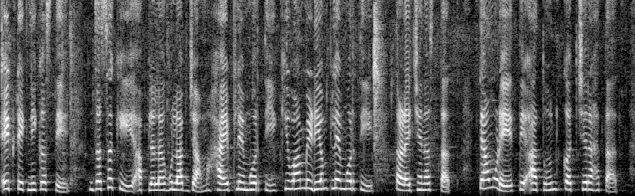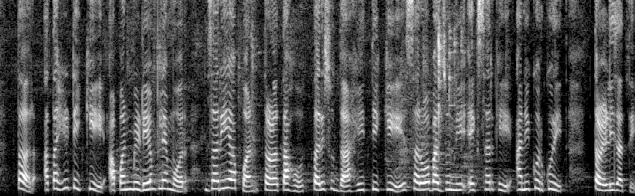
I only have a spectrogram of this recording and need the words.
एक टेक्निक असते. जसं की आपल्याला गुलाबजाम हाय फ्लेमवरती किंवा मीडियम फ्लेमवरती तळायचे नसतात. त्यामुळे ते आतून कच्चे राहतात. तर आता ही टिक्की आपण मीडियम फ्लेमवर जरी आपण तळत आहोत तरीसुद्धा ही टिक्की सर्व बाजूंनी एकसारखी आणि कुरकुरीत तळली जाते.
